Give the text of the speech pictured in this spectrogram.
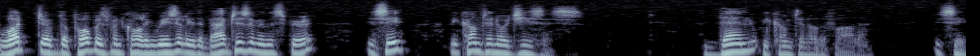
What the Pope has been calling recently the baptism in the Spirit. You see, we come to know Jesus. Then we come to know the Father. You see,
